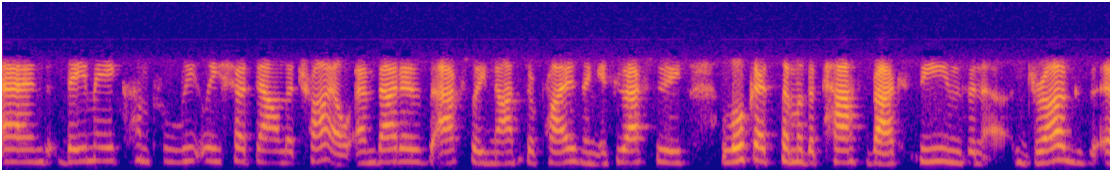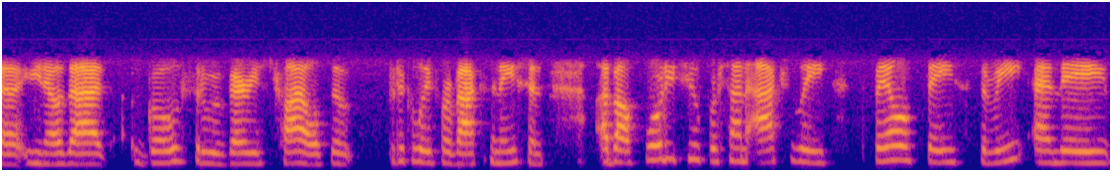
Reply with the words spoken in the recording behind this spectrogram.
and they may completely shut down the trial. And that is actually not surprising. If you actually look at some of the past vaccines and uh, drugs, uh, you know, that go through various trials, so particularly for vaccination, about 42% actually fail phase three and they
